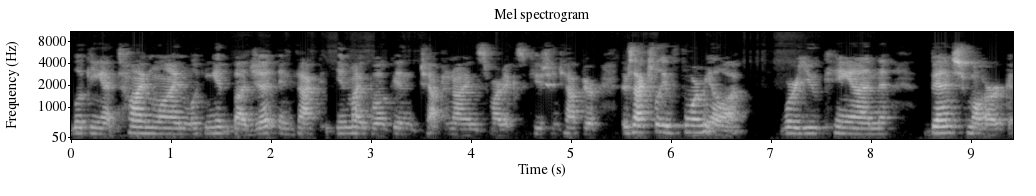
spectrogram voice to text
looking at timeline, looking at budget. In fact, in my book, in chapter nine, Smart Execution chapter, there's actually a formula where you can benchmark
